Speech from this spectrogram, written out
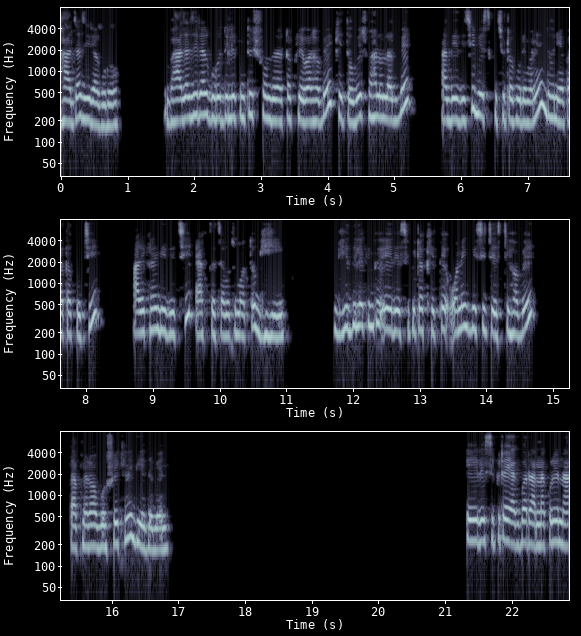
ভাজা জিরা গুঁড়ো। ভাজা জিরার গুঁড়ো দিলে কিন্তু সুন্দর একটা ফ্লেভার হবে, খেতেও বেশ ভালো লাগবে। আর দিয়ে দিচ্ছি বেশ কিছুটা পরিমাণে ধনিয়া পাতা কুচি। আর এখানে দিয়ে দিচ্ছি এক চা চামচ মতো ঘি। ঘি দিলে কিন্তু এই রেসিপিটা খেতে অনেক বেশি টেস্টি হবে। তা আপনারা অবশ্যই এখানে দিয়ে দেবেন। এই রেসিপিটা একবার রান্না করে না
